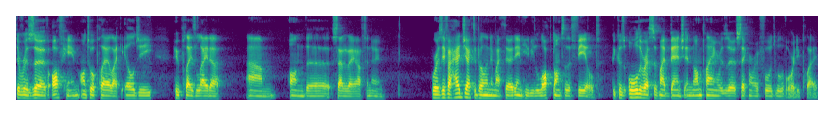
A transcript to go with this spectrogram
the reserve off him onto a player like LG, who plays later um, on the Saturday afternoon. Whereas if I had Jack de Belin in my 13, he'd be locked onto the field because all the rest of my bench and non-playing reserve second row forwards will have already played.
